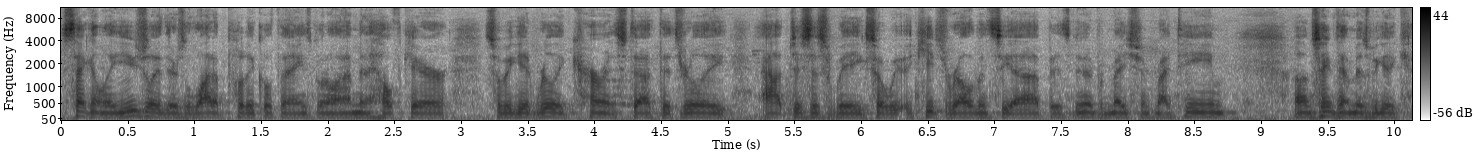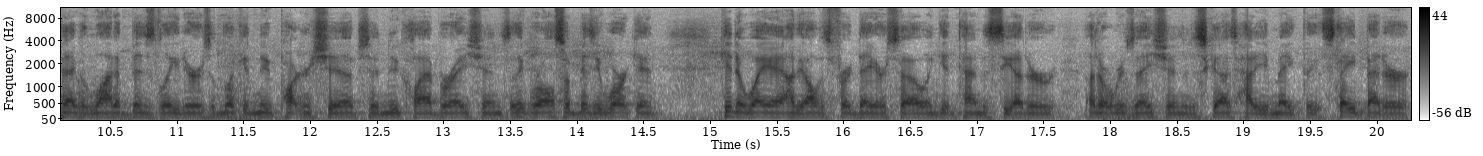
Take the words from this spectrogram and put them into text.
Secondly, usually there's a lot of political things going on. I'm in healthcare, so we get really current stuff that's really out just this week, so we, it keeps relevancy up, it's new information for my team. Um, same time as we get to connect with a lot of business leaders and look at new partnerships and new collaborations. I think we're also busy working getting away out of the office for a day or so and getting time to see other other organizations and discuss how do you make the state better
